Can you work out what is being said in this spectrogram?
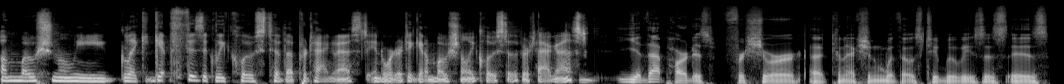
emotionally like get physically close to the protagonist in order to get emotionally close to the protagonist. Yeah, that part is for sure a connection with those two movies is is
